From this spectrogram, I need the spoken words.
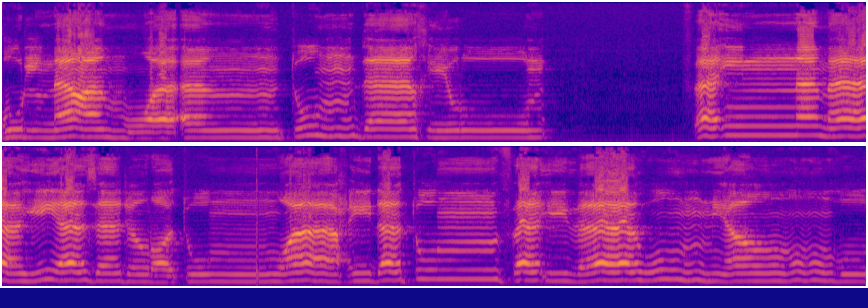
قل نعم وأنتم داخرون فإنما هي زجرة واحدة فإذا هم ينظرون.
